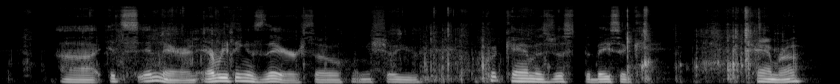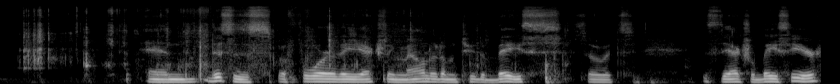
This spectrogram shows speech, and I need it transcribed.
uh, it's in there and everything is there. So let me show you. The QuickCam is just the basic camera. And this is before they actually mounted them to the base. So it's, it's the actual base here.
